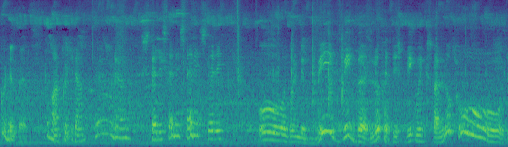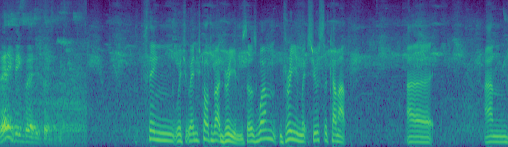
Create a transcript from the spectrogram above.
Good little bird. Come on, put you down. Go down. Steady, steady, steady, steady. Oh, we're going to be a big, big bird. Look at this big wingspan. Look, oh, very big bird is going to be. Thing which, when you talked about dreams, there was one dream which used to come up, uh, and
